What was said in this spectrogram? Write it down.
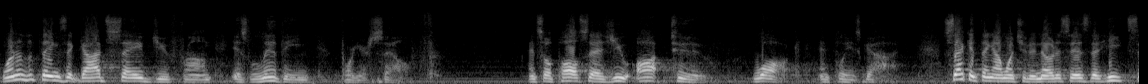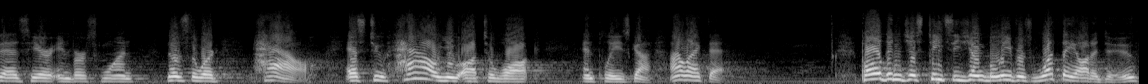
One of the things that God saved you from is living for yourself. And so Paul says you ought to walk and please God. Second thing I want you to notice is that he says here in verse 1, notice the word how, as to how you ought to walk and please God. I like that. Paul didn't just teach these young believers what they ought to do.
